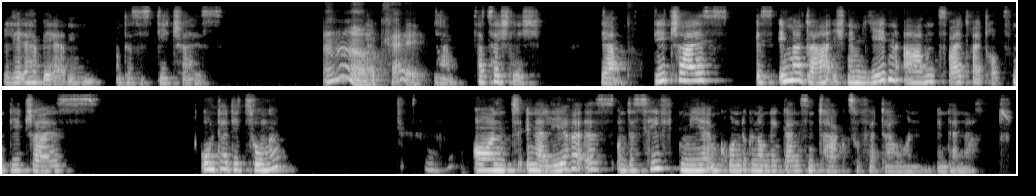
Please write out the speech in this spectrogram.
leer werden? Und das ist DJs. Ah, okay. Ja, tatsächlich. Ja, DJs ist immer da. Ich nehme jeden Abend zwei, drei Tropfen DJs unter die Zunge. Mhm und inhaliere es und das hilft mir im Grunde genommen den ganzen Tag zu verdauen in der Nacht.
